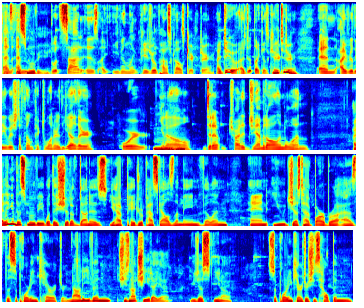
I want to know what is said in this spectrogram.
that's And- this and movie. What's sad is I even like Pedro Pascal's character. I do. I did like his character. Me too. And I really wish the film picked one or the other, or Mm-hmm. you know, didn't try to jam it all into one. I think in this movie, what they should have done is you have Pedro Pascal as the main villain, and you just have Barbara as the supporting character. Not even she's not Cheetah yet. You just you know, supporting character. She's helping,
